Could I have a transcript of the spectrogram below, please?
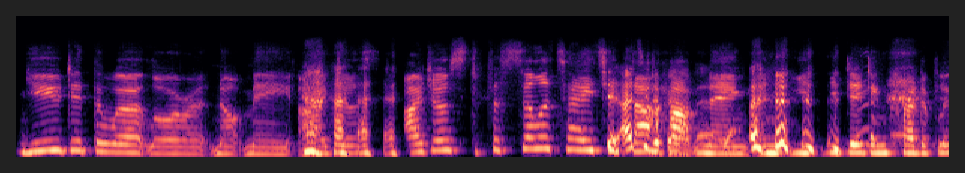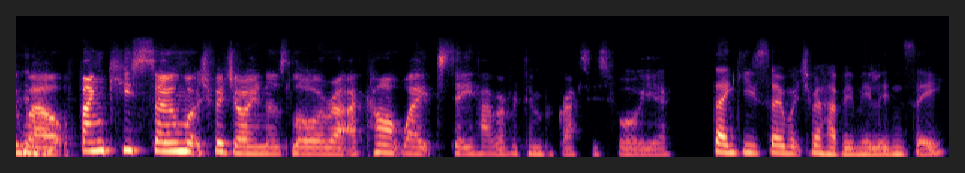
You did the work, Laura, not me. I just I just facilitated I that of it, yeah. happening and you, you did incredibly well. Thank you so much for joining us, Laura. I can't wait to see how everything progresses for you. Thank you so much for having me, Lindsay.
